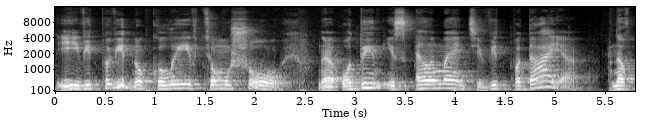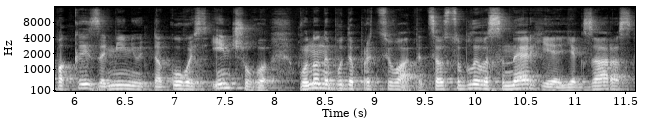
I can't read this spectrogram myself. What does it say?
І відповідно, коли в цьому шоу е, один із елементів відпадає. Навпаки, замінюють на когось іншого, воно не буде працювати. Це особлива синергія, як зараз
